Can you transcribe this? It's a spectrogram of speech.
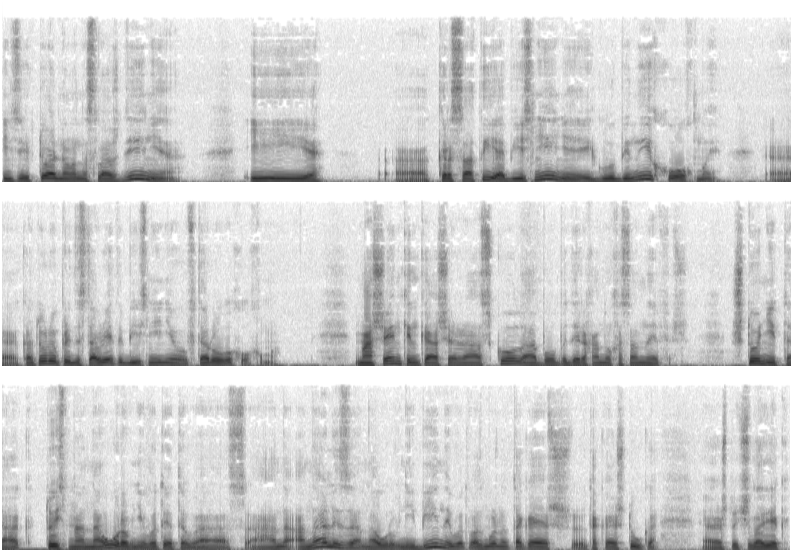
интеллектуального наслаждения и красоты объяснения и глубины хохмы, которую предоставляет объяснение второго хохма. Машенкин кашера аскола абоба дерахануха санефиш что не так, то есть на, на уровне вот этого анализа, на уровне бины, вот возможно такая, такая штука, э, что человек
